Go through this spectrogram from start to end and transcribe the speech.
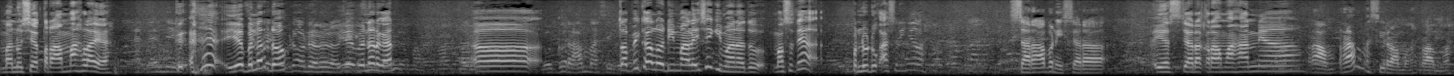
manusia teramah lah ya. Iya bener dong. Iya bener kan? Sih Tapi kalau di Malaysia gimana tuh? Maksudnya penduduk aslinya lah. secara apa nih? Secara Ya secara keramahannya. ram ramah sih ramah ramah.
